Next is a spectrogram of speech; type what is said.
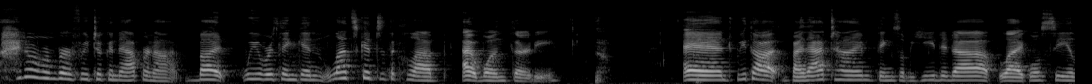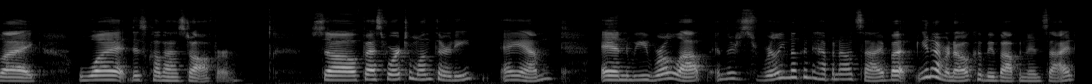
I don't remember if we took a nap or not, but we were thinking, let's get to the club at 1.30. And we thought by that time things will be heated up, like we'll see like what this club has to offer. So fast forward to 1.30 a.m. and we roll up and there's really nothing happening outside, but you never know, it could be bopping inside.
